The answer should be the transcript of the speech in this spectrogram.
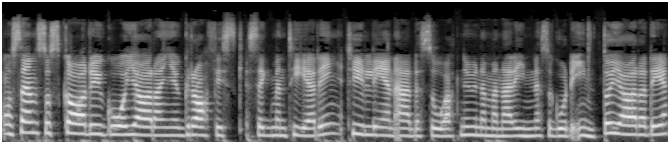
Och sen så ska det ju gå att göra en geografisk segmentering. Tydligen är det så att nu när man är inne så går det inte att göra det.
